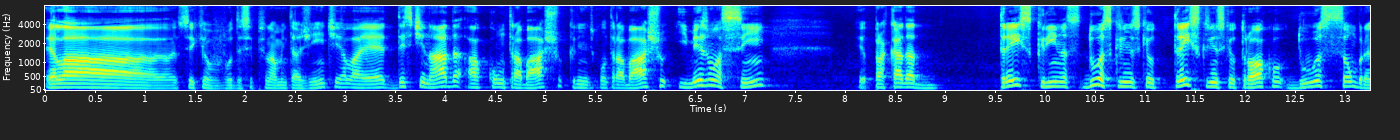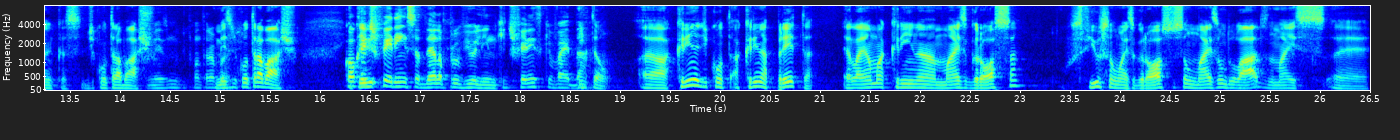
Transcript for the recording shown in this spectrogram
ela, eu sei que eu vou decepcionar muita gente, ela é destinada a contrabaixo, crina de contrabaixo, e mesmo assim, para cada três crinas, duas crinas que eu, três crinas que eu troco, duas são brancas de contrabaixo. Mesmo de contrabaixo. Mesmo de contrabaixo. Qual teve... é a diferença dela para o violino? Que diferença que vai dar? Então, a crina de a crina preta, ela é uma crina mais grossa. Os fios são mais grossos, são mais ondulados, mais é,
